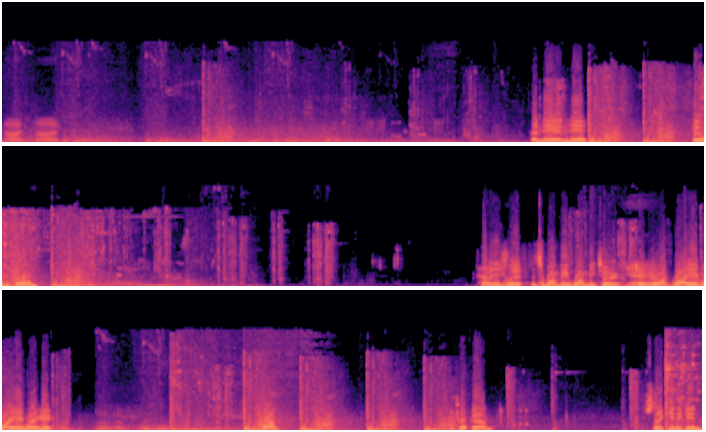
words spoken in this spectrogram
Nice, nice. And here, and here. Kill him, kill him. How many's left? It's a 1v, 1v2. Yeah, 2v1. Right here, right here, right here. One. You drop down. In again.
